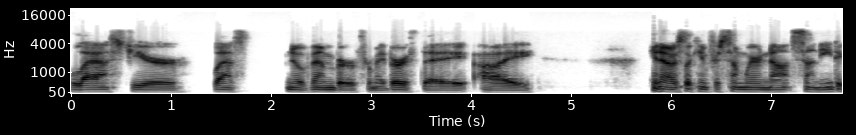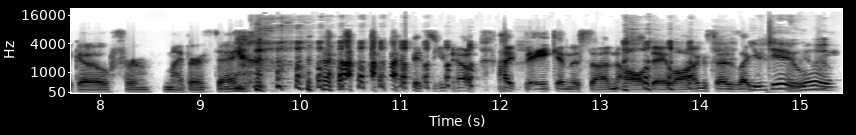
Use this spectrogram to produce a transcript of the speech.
last year, last November for my birthday, I, you know, I was looking for somewhere not sunny to go for my birthday. As you know, I bake in the sun all day long. So I was like, you do. I really,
